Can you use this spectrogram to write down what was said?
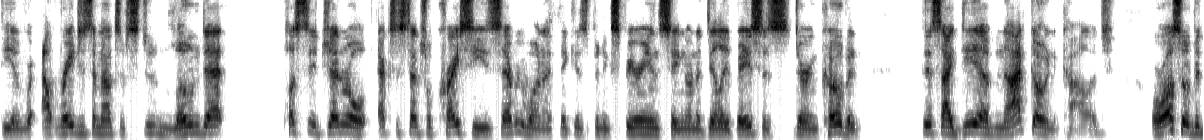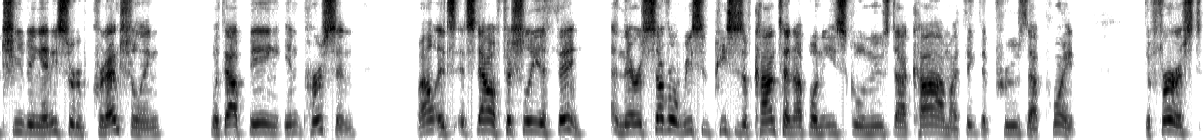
the outrageous amounts of student loan debt, plus the general existential crises everyone I think has been experiencing on a daily basis during COVID, this idea of not going to college or also of achieving any sort of credentialing without being in person, well, it's it's now officially a thing. And there are several recent pieces of content up on eschoolnews.com, I think, that proves that point. The first,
